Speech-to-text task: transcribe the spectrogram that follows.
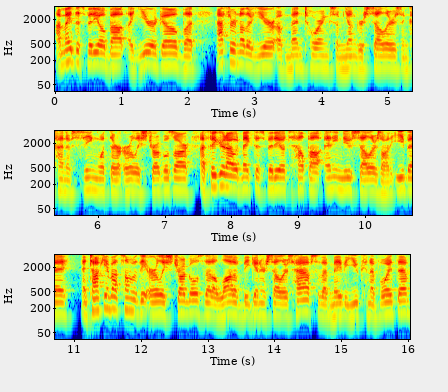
I made this video about a year ago, but after another year of mentoring some younger sellers and kind of seeing what their early struggles are, I figured I would make this video to help out any new sellers on eBay and talking about some of the early struggles that a lot of beginner sellers have so that maybe you can avoid them.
